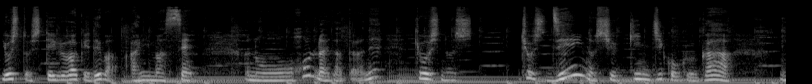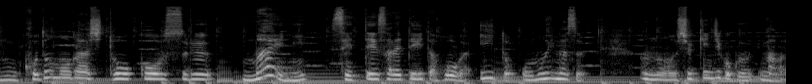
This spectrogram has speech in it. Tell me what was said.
良しとしているわけではありません。あの本来だったらね教師の教師全員の出勤時刻が、うん、子どもが登校する前に設定されていた方がいいと思います。あの出勤時刻今は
